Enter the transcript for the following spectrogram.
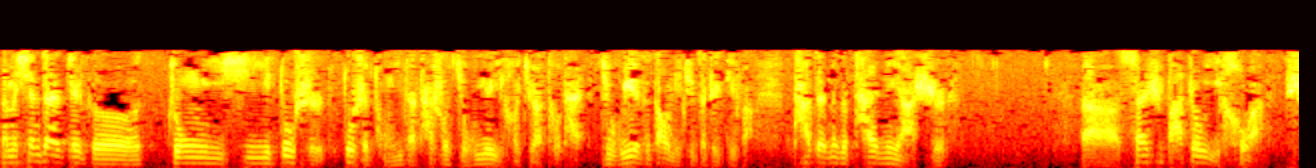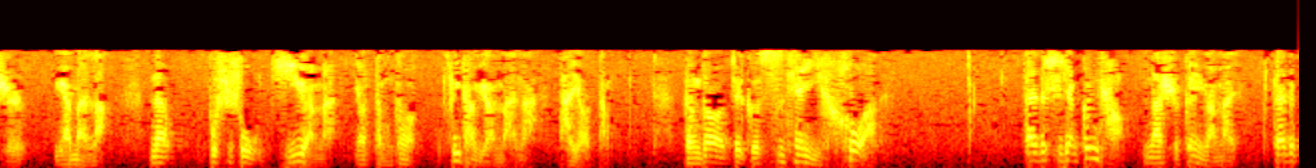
那么现在这个。中医、西医都是都是统一的。他说九个月以后就要投胎，九个月的道理就在这个地方。他在那个胎内啊是啊三十八周以后啊是圆满了。那不是说极圆满，要等到非常圆满呢，他要等，等到这个四天以后啊，待的时间更长，那是更圆满。待的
